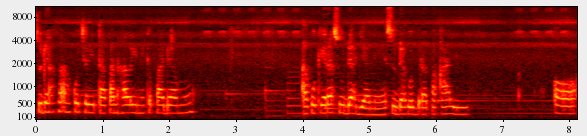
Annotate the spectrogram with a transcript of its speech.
Sudahkah aku ceritakan hal ini kepadamu? Aku kira sudah, Jane, sudah beberapa kali. Oh,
